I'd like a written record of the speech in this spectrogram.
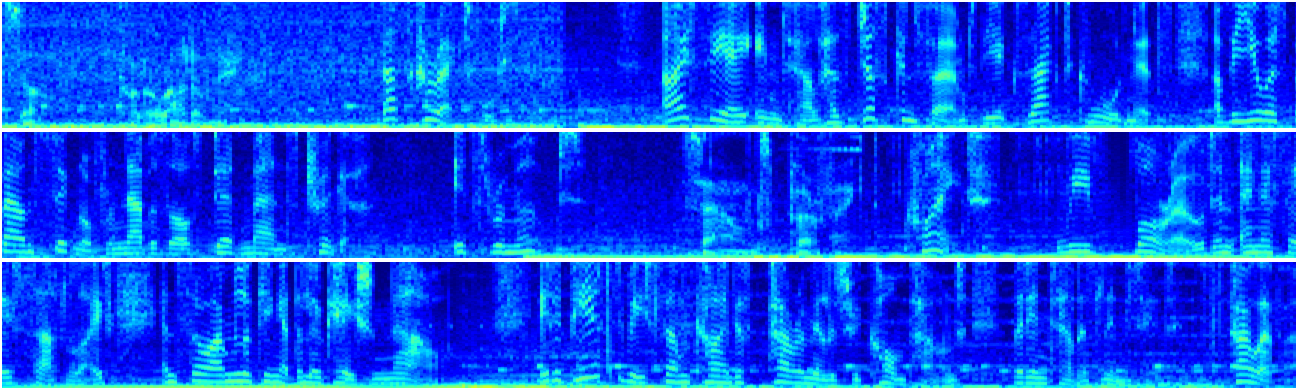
So, Colorado next. That's correct, 47. ICA Intel has just confirmed the exact coordinates of the US-bound signal from Nabazov's Dead Man's Trigger. It's remote. Sounds perfect. Quite. We've borrowed an NSA satellite, and so I'm looking at the location now. It appears to be some kind of paramilitary compound, but intel is limited. However,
